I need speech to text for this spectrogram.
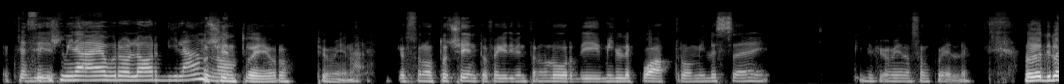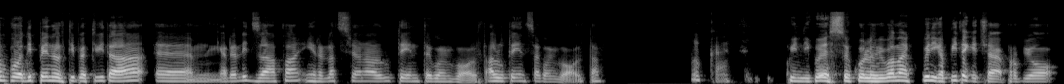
cioè quindi 16.000 euro lordi l'anno. 800 euro più o meno, Eh, che sono 800, fai che diventano lordi 1400, 1600, quindi più o meno sono quelle. L'ora di lavoro dipende dal tipo di attività ehm, realizzata in relazione all'utente coinvolta, all'utenza coinvolta. ok. Quindi questo è quello che guadagna. Quindi capite che c'è proprio,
